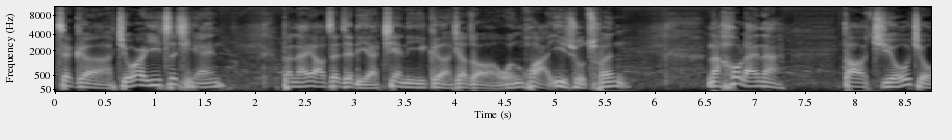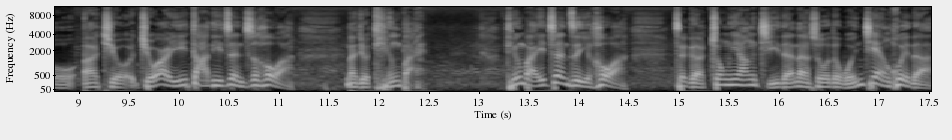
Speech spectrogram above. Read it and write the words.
这个九二一之前，本来要在这里啊建立一个叫做文化艺术村，那后来呢，到九九啊九九二一大地震之后啊，那就停摆。停摆一阵子以后啊，这个中央级的那时候的文建会的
